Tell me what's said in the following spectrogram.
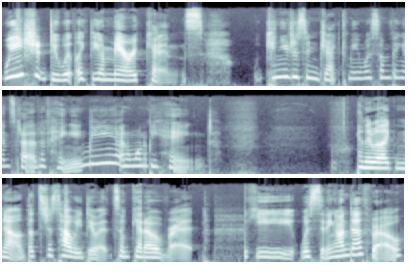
We should do it like the Americans. Can you just inject me with something instead of hanging me? I don't want to be hanged. And they were like, no, that's just how we do it. So get over it. He was sitting on death row.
